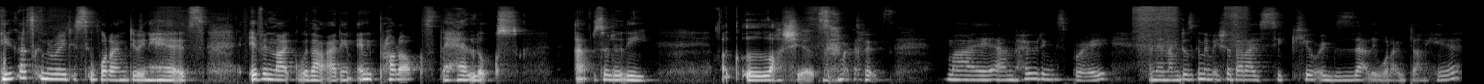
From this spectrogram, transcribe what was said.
you guys can already see what I'm doing here. It's even like without adding any products, the hair looks absolutely like luscious. my clothes, my um, holding spray, and then I'm just gonna make sure that I secure exactly what I've done here.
